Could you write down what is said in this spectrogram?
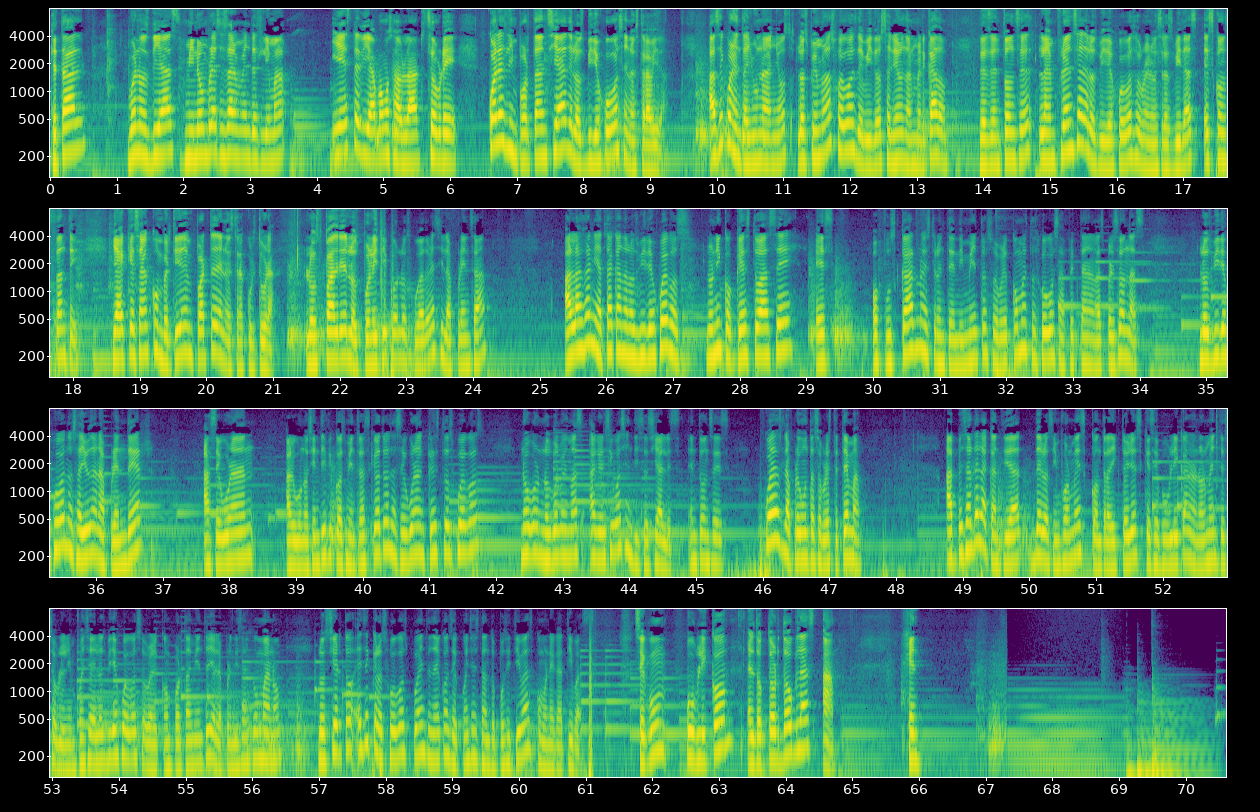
¿Qué tal? Buenos días, mi nombre es César Méndez Lima y este día vamos a hablar sobre cuál es la importancia de los videojuegos en nuestra vida. Hace 41 años, los primeros juegos de video salieron al mercado. Desde entonces, la influencia de los videojuegos sobre nuestras vidas es constante, ya que se han convertido en parte de nuestra cultura. Los padres, los políticos, los jugadores y la prensa halagan y atacan a los videojuegos. Lo único que esto hace es ofuscar nuestro entendimiento sobre cómo estos juegos afectan a las personas. Los videojuegos nos ayudan a aprender, aseguran algunos científicos, mientras que otros aseguran que estos juegos no nos vuelven más agresivos y antisociales. Entonces, ¿cuál es la pregunta sobre este tema? A pesar de la cantidad de los informes contradictorios que se publican anualmente sobre la influencia de los videojuegos sobre el comportamiento y el aprendizaje humano, lo cierto es de que los juegos pueden tener consecuencias tanto positivas como negativas. Según publicó el Dr. Douglas A.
